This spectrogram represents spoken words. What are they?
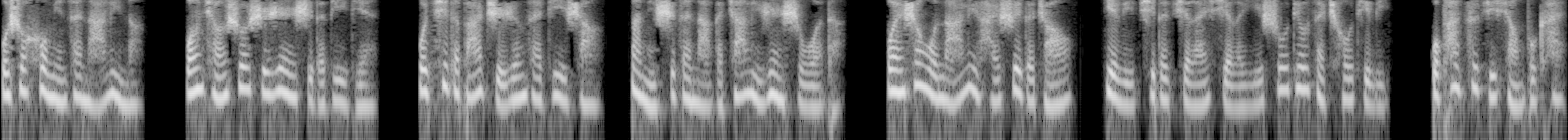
我说：“后面在哪里呢？”王强说是认识的地点。我气得把纸扔在地上。那你是在哪个家里认识我的？晚上我哪里还睡得着？夜里气得起来，写了遗书丢在抽屉里。我怕自己想不开。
